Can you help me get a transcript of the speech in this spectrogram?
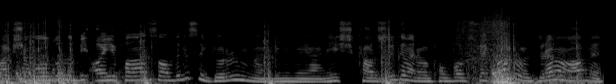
Akşam olduğunda bir ayı falan saldırırsa görürüm ben günümü yani. Hiç karşılık da veremem. Pompalı tüfek var da öldüremem abi.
